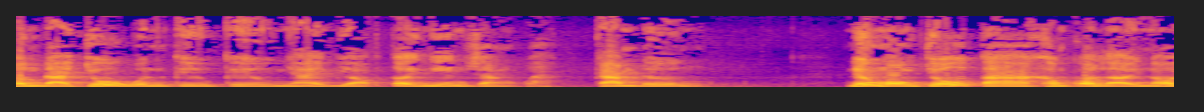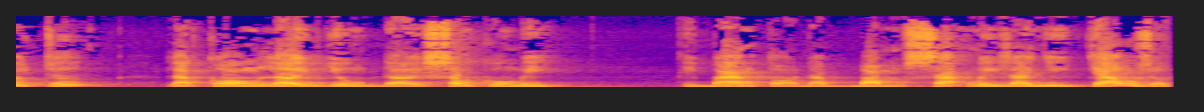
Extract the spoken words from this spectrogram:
Phân đà chú Quỳnh Kiều Kiều nhảy giọt tới nghiến rằng quát, cam đường. Nếu môn chủ ta không có lời nói trước là còn lợi dụng đời sống của mi thì bản tòa đã bầm sát mi ra như cháo rồi.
